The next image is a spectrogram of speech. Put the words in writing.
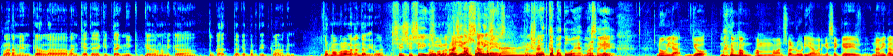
clarament que la banqueta i equip tècnic queda una mica tocat d'aquest partit, clarament. Forma molt elegant de dir-ho, eh? Sí, sí, sí. Jo- m'ha presidencialista. sorprès. Per això no et cap a tu, eh, Massaguer. No, mira, jo m'avanço a Lúria, perquè sé que és una mica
